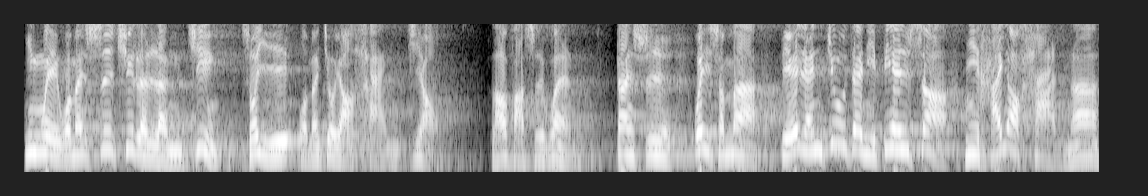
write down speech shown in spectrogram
因为我们失去了冷静，所以我们就要喊叫。”老法师问：“但是为什么别人就在你边上，你还要喊呢？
